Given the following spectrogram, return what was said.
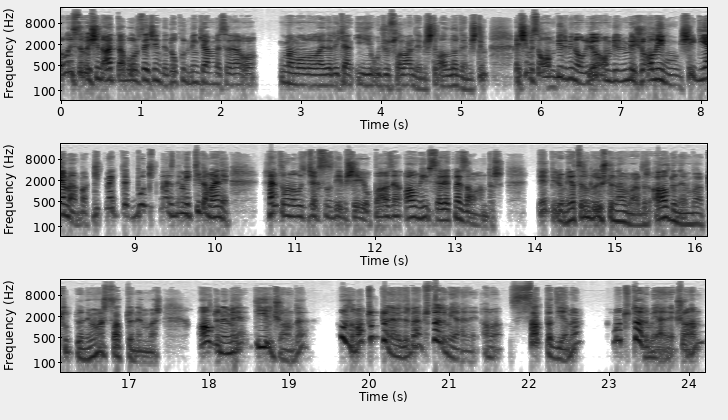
Dolayısıyla şimdi hatta borsa için de 9 binken mesela o İmamoğlu olaylarıyken iyi ucuz falan demiştim alınır demiştim. E şimdi mesela 11 bin oluyor 11 bin 500 alayım bir şey diyemem. Bak gitmek de bu gitmez demek değil ama hani her zaman alacaksınız diye bir şey yok. Bazen almayıp seyretme zamandır. Hep biliyorum yatırımda 3 dönem vardır. Al dönemi var, tut dönemi var, sat dönemi var. Al dönemi değil şu anda. O zaman tut dönemidir. Ben tutarım yani. Ama sat da diyemem. Tutarım yani. Şu an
